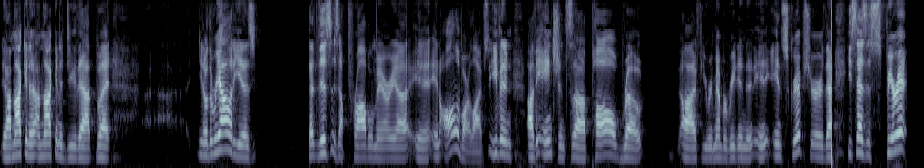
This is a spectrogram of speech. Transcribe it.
yeah, I'm not gonna I'm not gonna do that, but you know the reality is that this is a problem area in, in all of our lives. Even uh, the ancients, uh, Paul wrote. Uh, if you remember reading in, in, in Scripture, that he says his spirit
